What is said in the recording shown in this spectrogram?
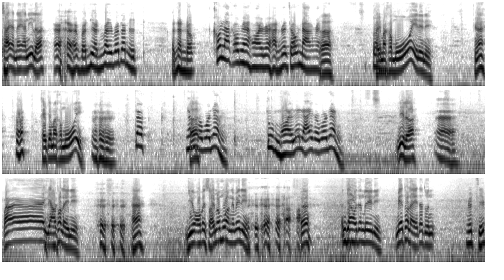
ใช้อันไหนอันนี้เหรอเออบันเนียนไม่บันนิดบันนั่นดอก เขาลักเอาแม่หอยไปหั่นไว้สองดังแม่เออ ใครมาขโมยเลยนี่นะฮะใครจะมาขโมยเออจักยังฮะกับว่ายังตุ้มหอยหลายๆกับว่ายังนี่เหรอเออป้ายาวเท่าไหร่นี่ฮะยืมเอาไปสอยมะม่วงได้ไหมนี่เออมันยาวจังเลยนี่ เมตรเท่าไหร่ตาตุนเม็ดสิบ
